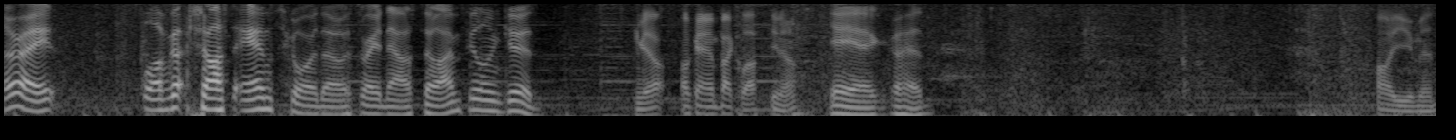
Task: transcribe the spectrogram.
All right. Well, I've got shots and score though right now, so I'm feeling good. Yeah. Okay, I'm back left. You know, Yeah. Yeah. Go ahead. all you man.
